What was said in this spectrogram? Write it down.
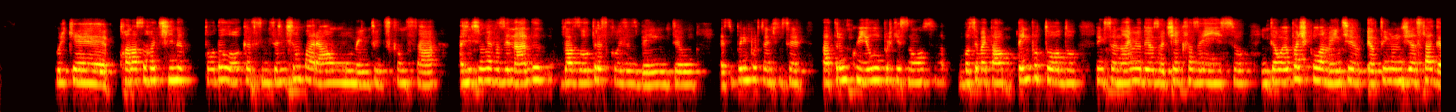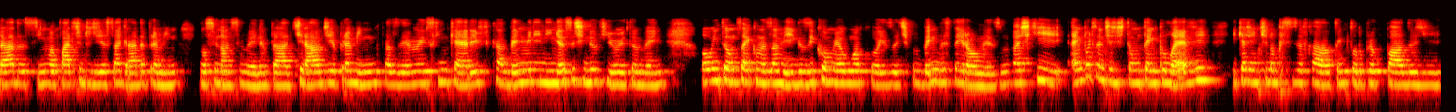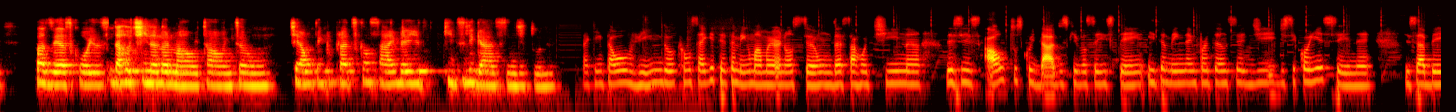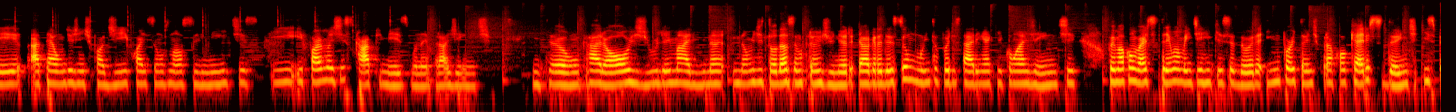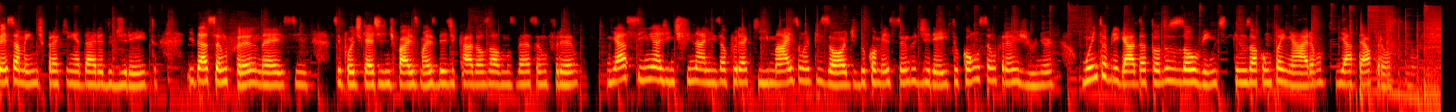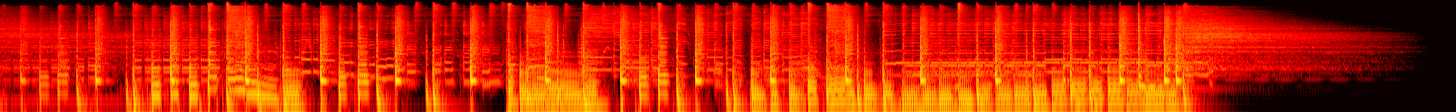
porque com a nossa rotina toda louca, assim, se a gente não parar um momento e descansar, a gente não vai fazer nada das outras coisas bem. Então, é super importante você tá tranquilo, porque senão você vai estar o tempo todo pensando, ai meu Deus, eu tinha que fazer isso. Então, eu particularmente, eu tenho um dia sagrado, assim, uma parte do dia sagrada para mim, no final de semana, para tirar o dia para mim, fazer meu skincare e ficar bem menininha assistindo filme também. Ou então sair com meus amigos e comer alguma coisa, tipo, bem besteirol mesmo. Eu acho que é importante a gente ter um tempo leve e que a gente não precisa ficar o tempo todo preocupado de fazer as coisas da rotina normal e tal. Então, tirar um tempo para descansar e meio que desligar assim de tudo. Para quem está ouvindo, consegue ter também uma maior noção dessa rotina, desses altos cuidados que vocês têm e também da importância de, de se conhecer, né? De saber até onde a gente pode ir, quais são os nossos limites e, e formas de escape mesmo, né, para a gente. Então, Carol, Júlia e Marina, em nome de toda a Sanfran Júnior, eu agradeço muito por estarem aqui com a gente. Foi uma conversa extremamente enriquecedora e importante para qualquer estudante, especialmente para quem é da área do direito e da Sanfran, né? Esse, esse podcast a gente faz mais dedicado aos alunos da Sanfran. E assim a gente finaliza por aqui mais um episódio do Começando Direito com o Sanfran Júnior. Muito obrigada a todos os ouvintes que nos acompanharam e até a próxima.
